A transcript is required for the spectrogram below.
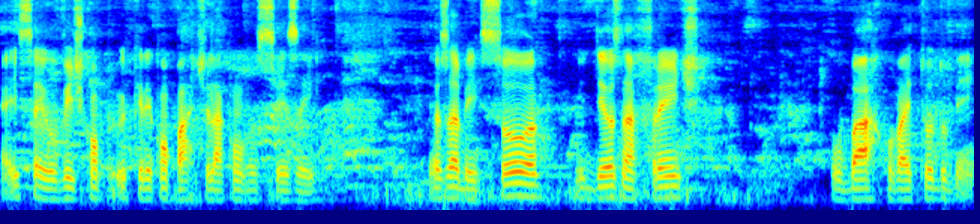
É isso aí o vídeo que eu queria compartilhar com vocês aí. Deus abençoa e Deus na frente. O barco vai tudo bem.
